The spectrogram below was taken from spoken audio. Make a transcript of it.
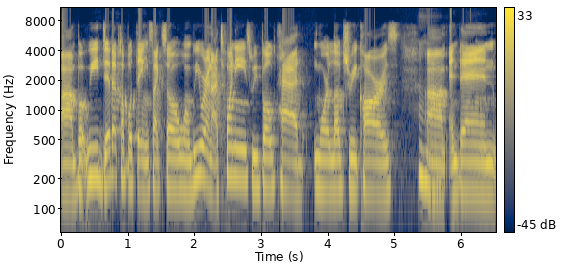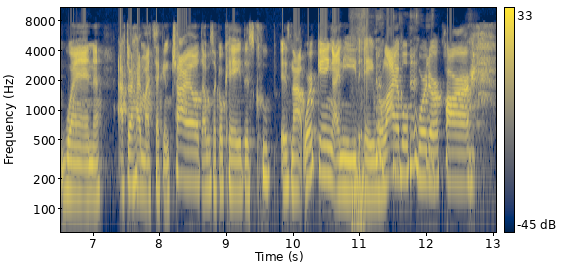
Um, but we did a couple things. Like, so when we were in our 20s, we both had more luxury cars. Mm-hmm. Um, and then when, after I had my second child, I was like, okay, this coupe is not working. I need a reliable four door car.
